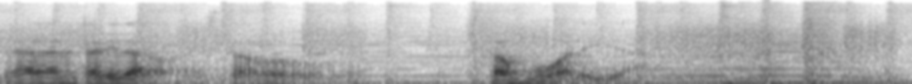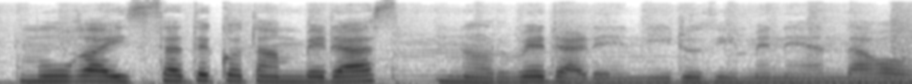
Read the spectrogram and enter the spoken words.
Bera denetari da, ez da, ez da mugaria. Muga izatekotan beraz, norberaren irudimenean dago.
